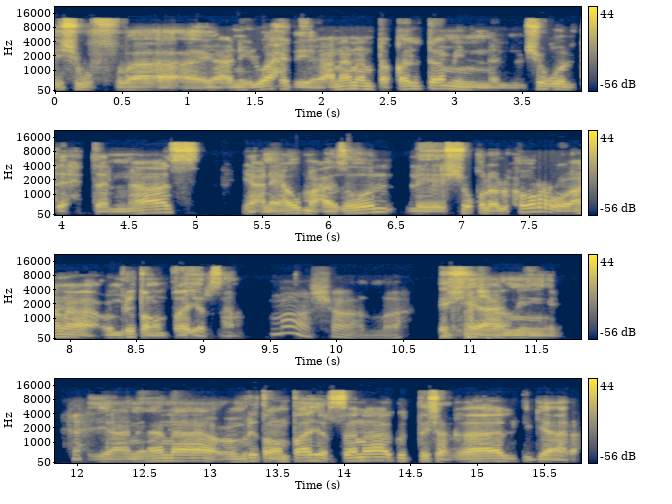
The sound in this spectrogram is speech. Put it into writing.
يشوف آه، يعني الواحد يعني أنا انتقلت من الشغل تحت الناس يعني أو مع زول للشغل الحر وأنا عمري 18 سنة. ما شاء الله ما شاء الله. يعني يعني أنا عمري 18 سنة كنت شغال تجارة.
